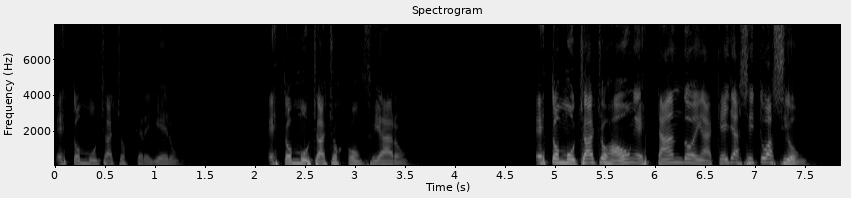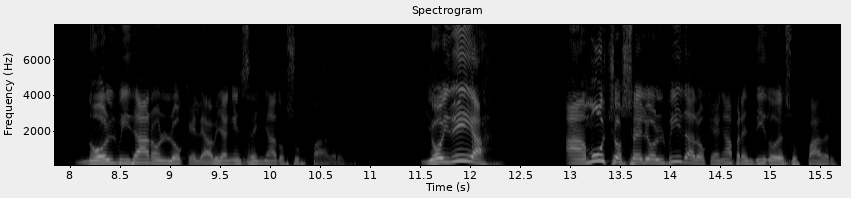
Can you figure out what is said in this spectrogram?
Estos muchachos creyeron. Estos muchachos confiaron. Estos muchachos, aún estando en aquella situación, no olvidaron lo que le habían enseñado sus padres. Y hoy día a muchos se le olvida lo que han aprendido de sus padres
